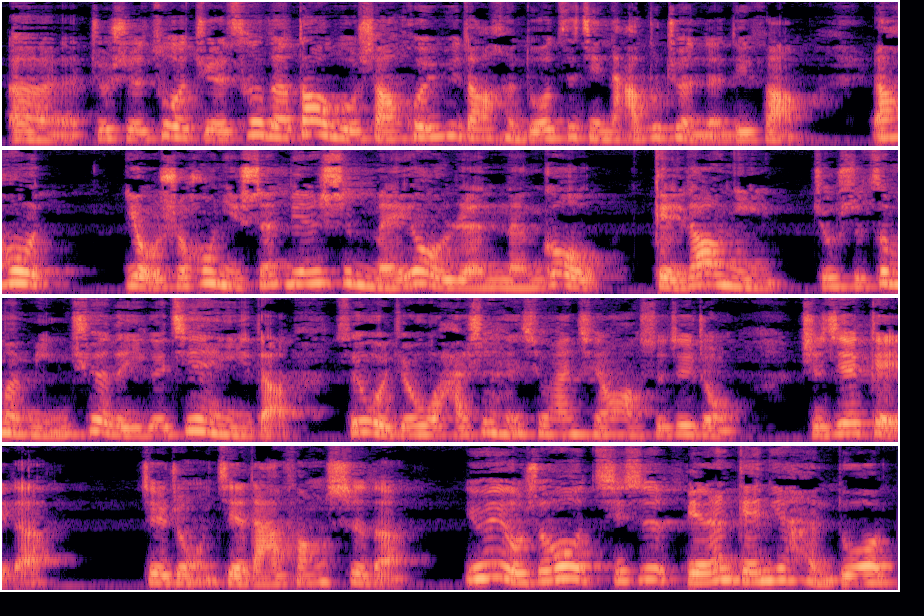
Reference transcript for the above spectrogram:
呃，就是做决策的道路上会遇到很多自己拿不准的地方，然后有时候你身边是没有人能够。给到你就是这么明确的一个建议的，所以我觉得我还是很喜欢钱老师这种直接给的这种解答方式的。因为有时候其实别人给你很多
